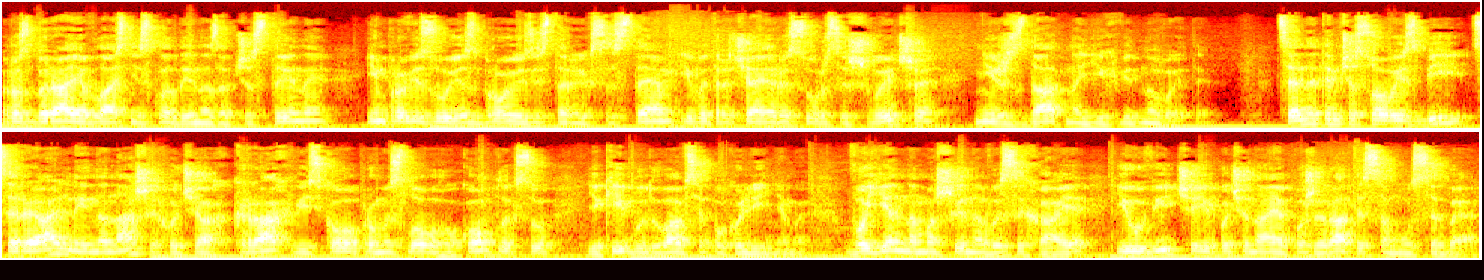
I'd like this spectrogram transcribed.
розбирає власні склади на запчастини, імпровізує зброю зі старих систем і витрачає ресурси швидше, ніж здатна їх відновити. Це не тимчасовий збій, це реальний на наших очах крах військово-промислового комплексу, який будувався поколіннями. Воєнна машина висихає і у відчаї починає пожирати саму себе.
